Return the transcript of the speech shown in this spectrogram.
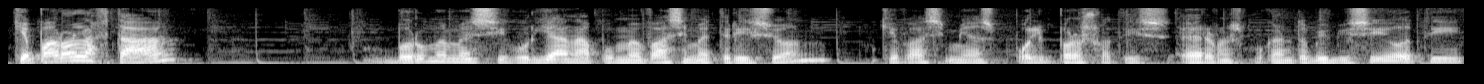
και παρόλα αυτά μπορούμε με σιγουριά να πούμε βάσει μετρήσεων και βάσει μιας πολύ πρόσφατης έρευνας που κάνει το BBC ότι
